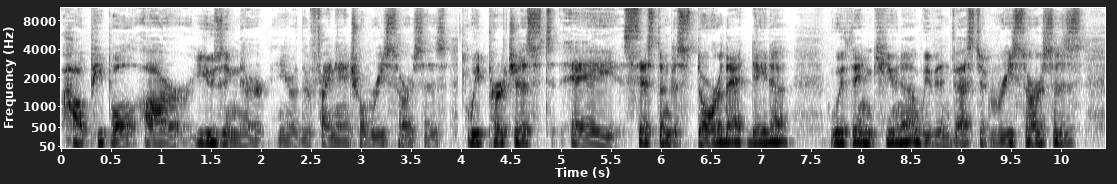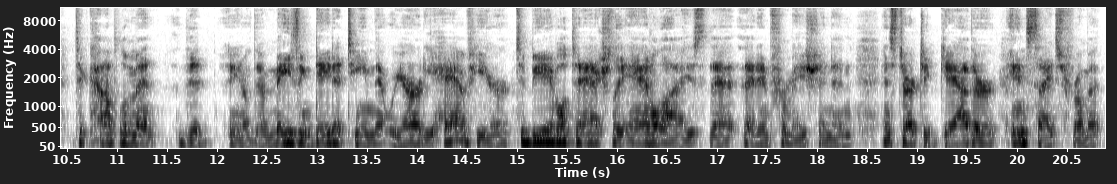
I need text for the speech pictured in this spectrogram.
how people are using their you know their financial resources. We purchased a system to store that data within CUNA. We've invested resources to complement the you know the amazing data team that we already have here to be able to actually analyze that that information and and start to gather insights from it.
